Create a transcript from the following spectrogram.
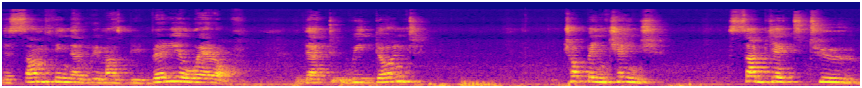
is something that we must be very aware of, that we don't chop and change subject to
